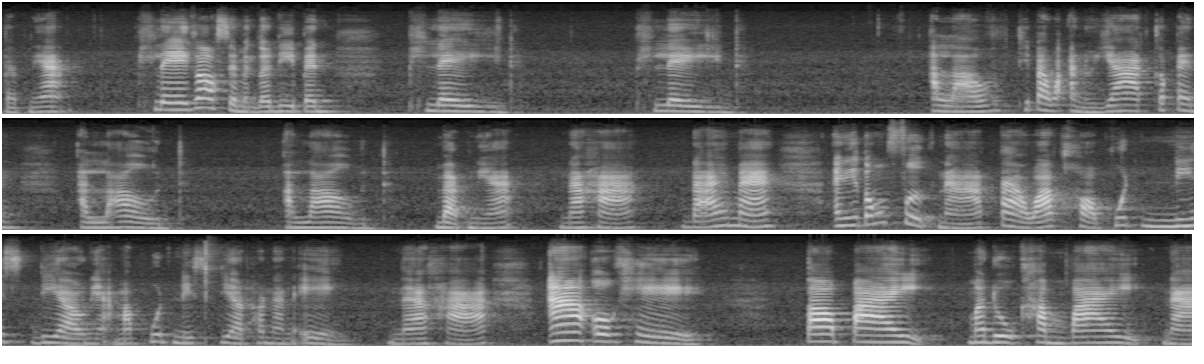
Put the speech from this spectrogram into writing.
แบบเนี้ย play ก็ออกเสียงเหมือนตัว d เป็น played played allow ที่แปลว่าอนุญาตก็เป็น allowed allowed แบบเนี้ยนะคะ ได้ไหมอันนี้ต้องฝึกนะ แต่ว่าขอพูดนิดเดียวเนี่ย มาพูดนิดเดียวเท่านั้นเองนะคะ อะโอเค ต่อไปมาดูคำใบ้นะ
